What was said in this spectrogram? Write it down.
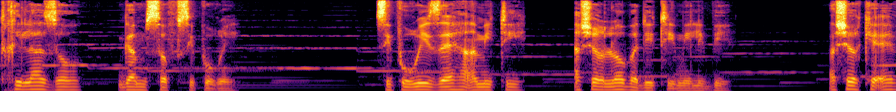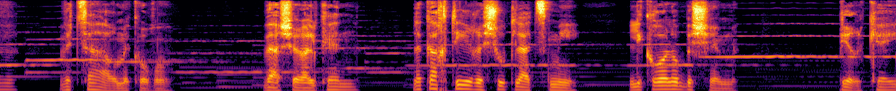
תחילה זו גם סוף סיפורי. סיפורי זה האמיתי, אשר לא בדיתי מליבי, אשר כאב וצער מקורו, ואשר על כן לקחתי רשות לעצמי לקרוא לו בשם פרקי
